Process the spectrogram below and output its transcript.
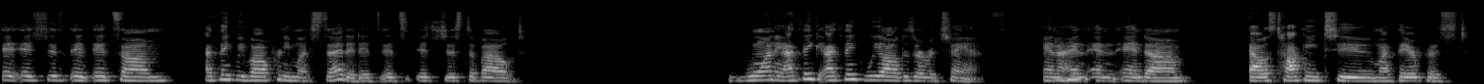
it, it's just it, it's um. I think we've all pretty much said it. It's it's it's just about wanting i think i think we all deserve a chance and mm-hmm. and and and um i was talking to my therapist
